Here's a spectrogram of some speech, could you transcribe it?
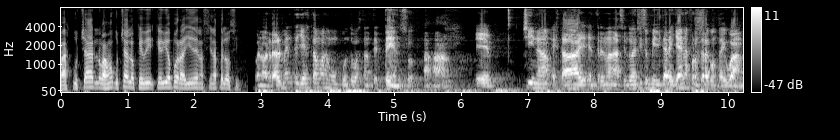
va a escucharlo, vamos a escuchar lo que, vio por allí de la señora Pelosi. Bueno, realmente ya estamos en un punto bastante tenso. Ajá. Eh, China está entrenando, haciendo ejercicios militares ya en la frontera con Taiwán.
